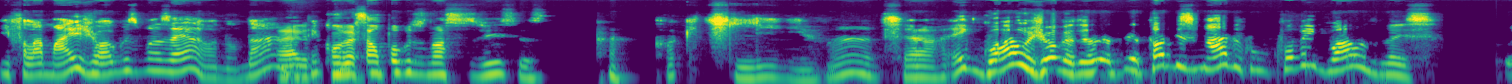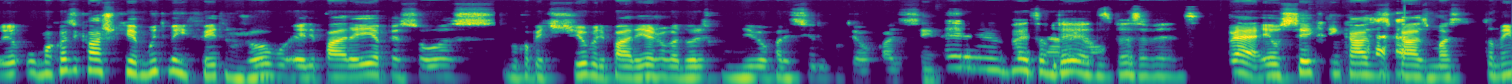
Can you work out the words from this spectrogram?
e falar mais jogos, mas é, não dá. não É, tem conversar um pouco dos nossos vícios. como. Rocket League, mano do céu. É igual o jogo, eu, eu- eu tô abismado com como é igual os dois. Eu- uma coisa que eu acho que é muito bem feito no jogo, ele pareia pessoas no competitivo, ele pareia jogadores com um nível parecido com o teu, quase sempre. Mais ou menos, mais ou menos. É, eu sei que tem casos e casos, mas também,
